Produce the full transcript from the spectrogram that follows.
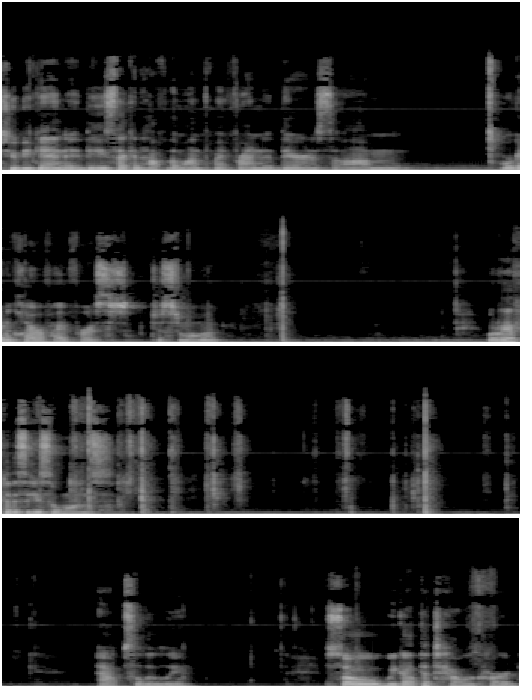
To begin the second half of the month, my friend, there's, um, we're going to clarify first, just a moment. What do we have for this Ace of Wands? Absolutely. So we got the Tower card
